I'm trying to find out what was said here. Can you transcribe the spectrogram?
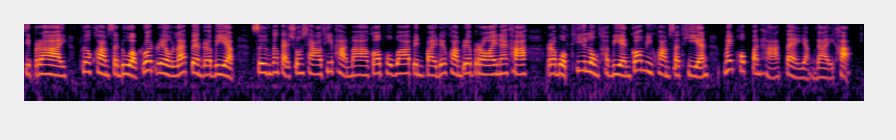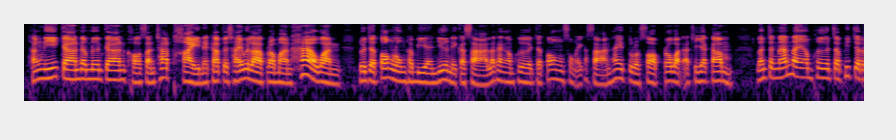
70 ราย เพื่อความสะดวกรวดเร็วและเป็นระเบียบ ซึ่งตั้งแต่ช่วงเช้าที่ผ่านมาก็พบว่าเป็นไปด้วยความเรียบร้อยนะคะ ระบบที่ลงทะเบียนก็มีความเสถียรไม่พบปัญหาแต่อย่างใดค่ะ ทั้งนี้การดำเนินการขอสัญชาติไทยนะครับจะใช้เวลาประมาณ 5 วัน โดยจะต้องลงทะเบียนยื่นเอกสาร และทางอำเภอจะต้องส่งเอกสารให้ตรวจสอบประวัติอาชญากรรม หลังจากนั้นนายอำเภอจะพิจาร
